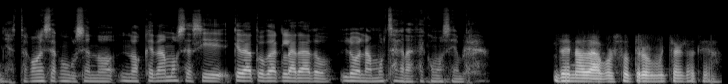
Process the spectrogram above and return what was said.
Ya está, con esa conclusión nos quedamos y así queda todo aclarado. Lola, muchas gracias como siempre. De nada, a vosotros, muchas gracias.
